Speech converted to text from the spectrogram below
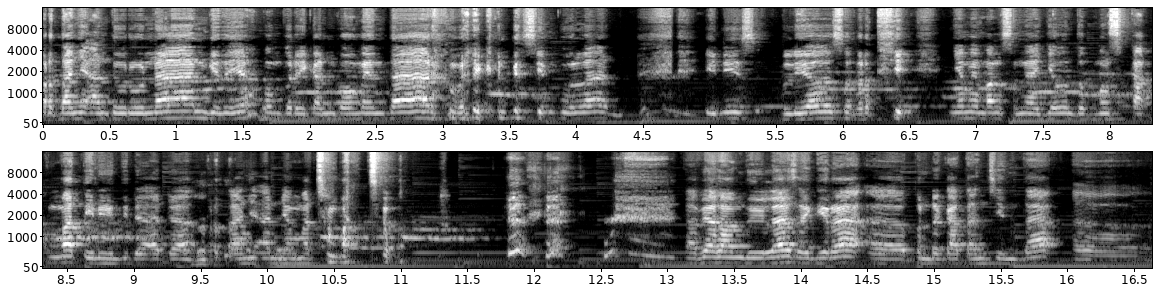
pertanyaan turunan gitu ya, memberikan komentar, memberikan kesimpulan. Ini beliau sepertinya memang sengaja untuk menskakmat ini tidak ada pertanyaan yang macam-macam. Tapi alhamdulillah saya kira uh, pendekatan cinta uh,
